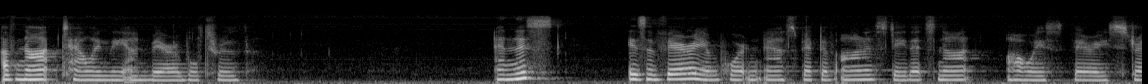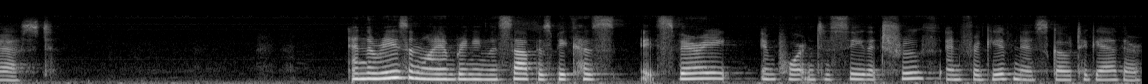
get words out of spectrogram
of not telling the unbearable truth. And this is a very important aspect of honesty that's not always very stressed. And the reason why I'm bringing this up is because it's very important to see that truth and forgiveness go together.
